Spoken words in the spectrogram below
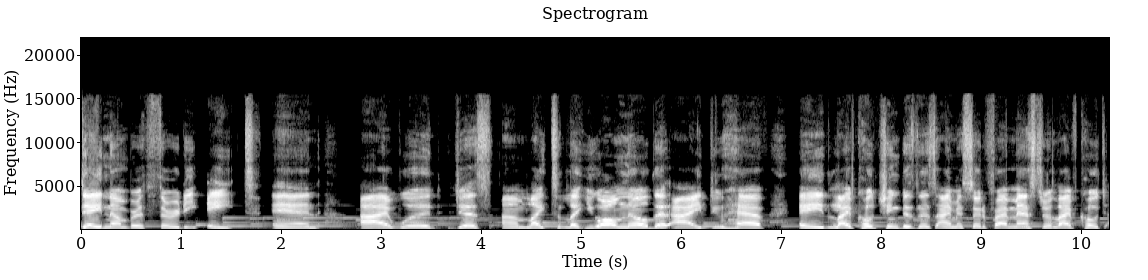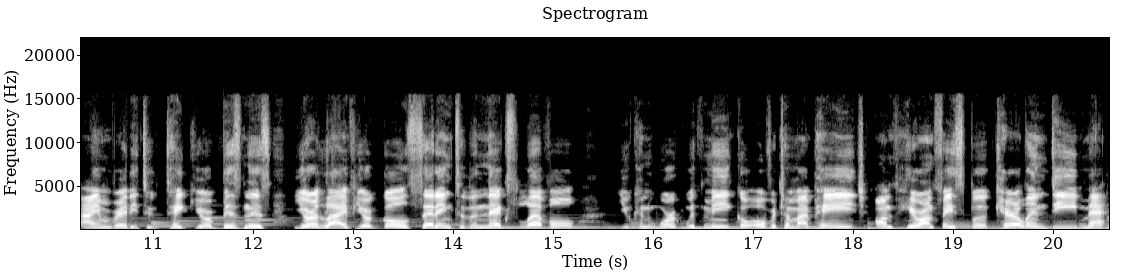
day number 38. And I would just um, like to let you all know that I do have a life coaching business. I'm a certified master life coach. I am ready to take your business, your life, your goal setting to the next level. You can work with me. Go over to my page on here on Facebook, Carolyn D. Mack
